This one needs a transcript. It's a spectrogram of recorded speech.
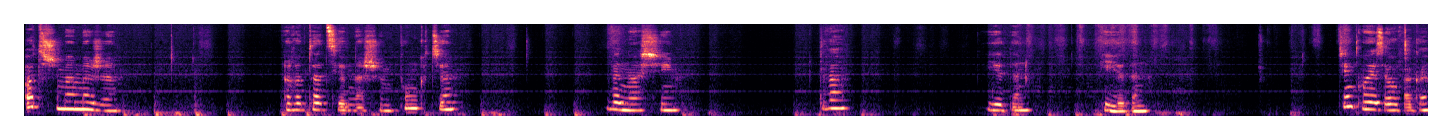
otrzymamy, że rotacja w naszym punkcie wynosi 2, 1 i 1. Dziękuję za uwagę.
